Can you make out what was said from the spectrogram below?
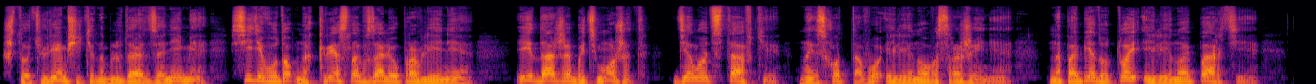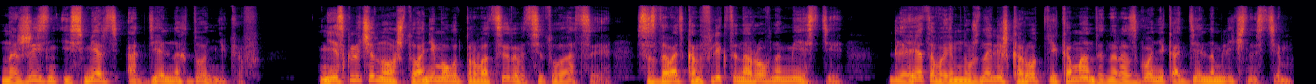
что тюремщики наблюдают за ними, сидя в удобных креслах в зале управления, и даже, быть может, делают ставки на исход того или иного сражения, на победу той или иной партии, на жизнь и смерть отдельных донников. Не исключено, что они могут провоцировать ситуации, создавать конфликты на ровном месте – для этого им нужны лишь короткие команды на разгоне к отдельным личностям,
